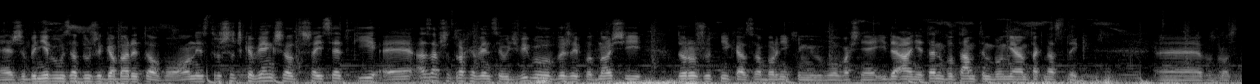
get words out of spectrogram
E, żeby nie był za duży gabarytowo. On jest troszeczkę większy od 600, e, a zawsze trochę więcej udźwigu, wyżej podnosi. Do rozrzutnika z obornikiem mi by było właśnie idealnie ten, bo tamtym, bo miałem tak na styk. E, po prostu.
